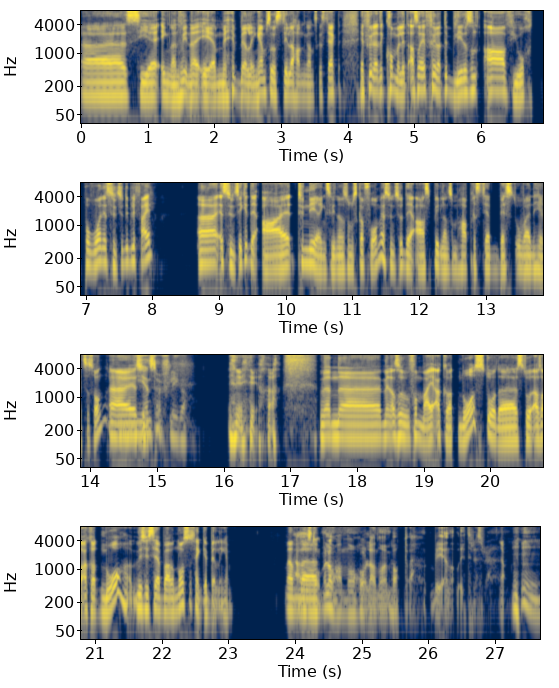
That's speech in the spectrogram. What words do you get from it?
Uh, sier England vinner EM i Bellingham, så stiller han ganske sterkt. Jeg føler at det kommer litt Altså, jeg føler at det blir litt sånn avgjort på våren. Jeg syns jo det blir feil. Uh, jeg syns ikke det er turneringsvinneren som skal få, men jeg syns jo det er spilleren som har prestert best over en hel sesong. Uh, jeg I en tøff liga. ja. Men, eh, men altså for meg akkurat nå står det står, Altså akkurat nå, hvis vi ser bare nå, så tenker jeg Bellingham. Men Ja, det eh, står mellom han og Haaland og Mbappe. Det blir en av de tre, tror jeg.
